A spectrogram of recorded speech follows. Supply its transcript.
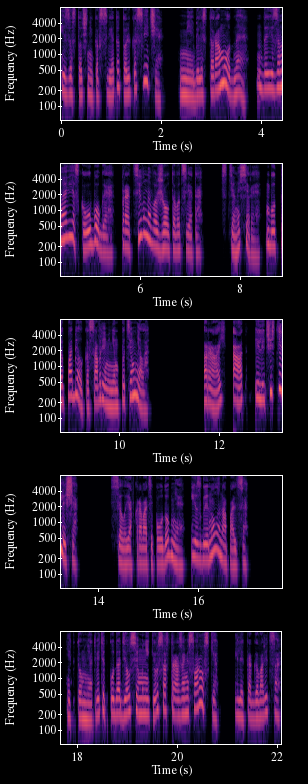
Из источников света только свечи. Мебель старомодная, да и занавеска убогая, противного желтого цвета. Стены серые, будто побелка со временем потемнела. Рай, ад или чистилище? Села я в кровати поудобнее и взглянула на пальцы. И кто мне ответит, куда делся маникюр со стразами Сваровски? Или, как говорится,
